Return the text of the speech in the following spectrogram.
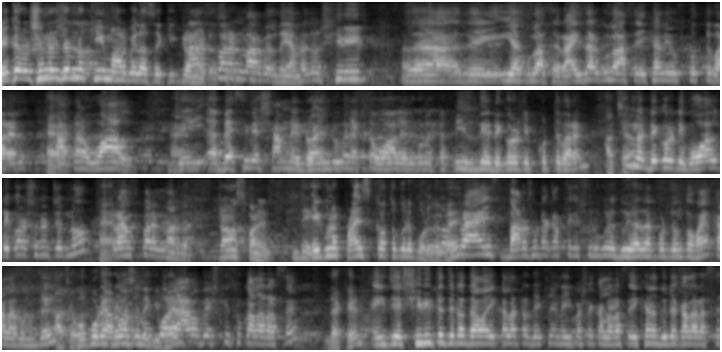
ডেকোরেশনের জন্য কি মার্বেল আছে কি গ্রানাইট আছে? ট্রান্সপারেন্ট মার্বেল দেই। আমরা যেমন সিঁড়ির যে ইয়াগুলো আছে রাইজারগুলো আছে এখানে ইউজ করতে পারেন। হ্যাঁ। আপনার ওয়াল যে বেসিনের সামনে ড্রয়িং রুমের একটা ওয়াল এরকম একটা পিস দিয়ে ডেকোরেটিভ করতে পারেন। আচ্ছা। এগুলো ডেকোরেটিভ ওয়াল ডেকোরেশনের জন্য হ্যাঁ। Transparent marble transparent. এগুলোর প্রাইস কত করে পড়বে ভাই? প্রাইস বারোশো টাকা থেকে শুরু করে দুই হাজার পর্যন্ত হয় কালার অনুযায়ী। আচ্ছা উপরে আরও আছে নাকি ভাই? আরও বেশ কিছু কালার আছে। দেখেন। এই যে সিঁড়িতে যেটা দেওয়া এই কালারটা দেখলেন এই পাশে কালার আছে এখানে দুইটা কালার আছে।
